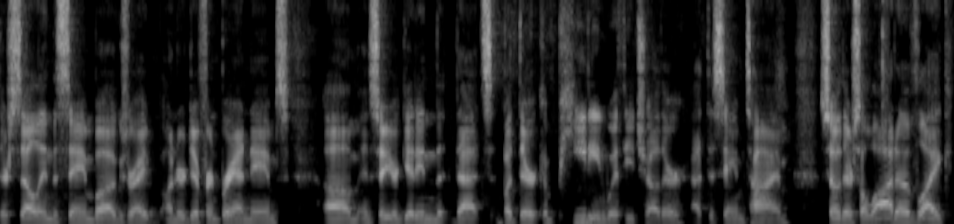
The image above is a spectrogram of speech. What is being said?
they're selling the same bugs right under different brand names. Um, and so you're getting that, but they're competing with each other at the same time. So there's a lot of like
